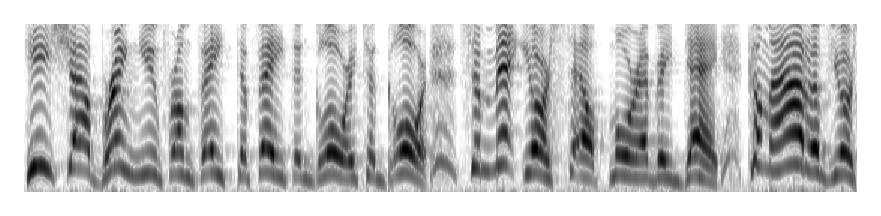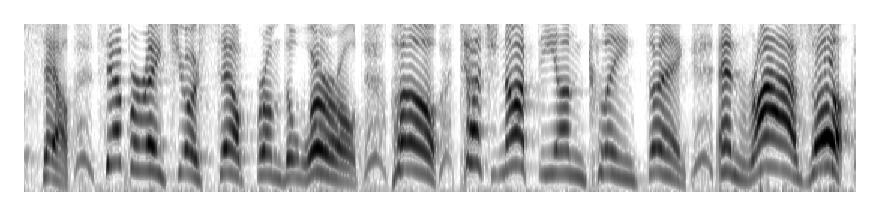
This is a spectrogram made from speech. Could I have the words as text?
He shall bring you from faith to faith and glory to glory. Submit yourself more every day. Come out of yourself. Separate yourself from the world. Oh, touch not the unclean thing and rise up.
